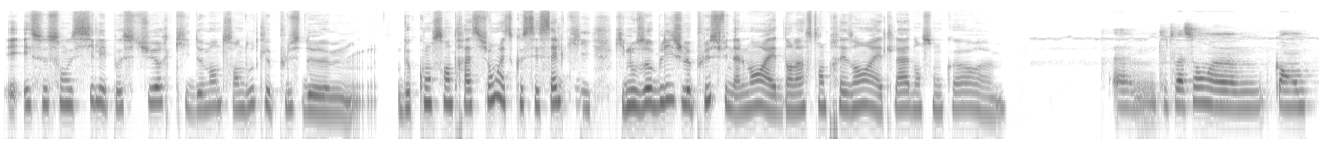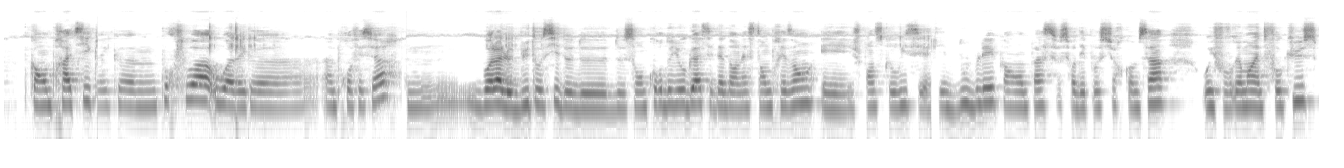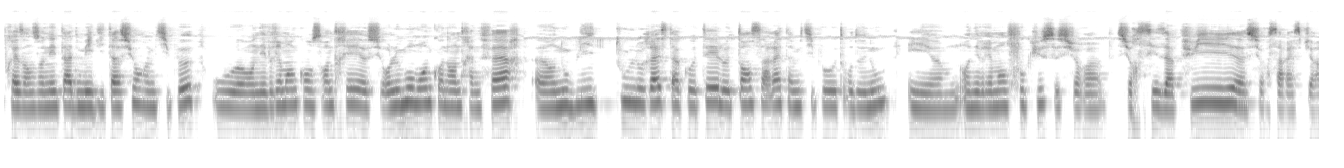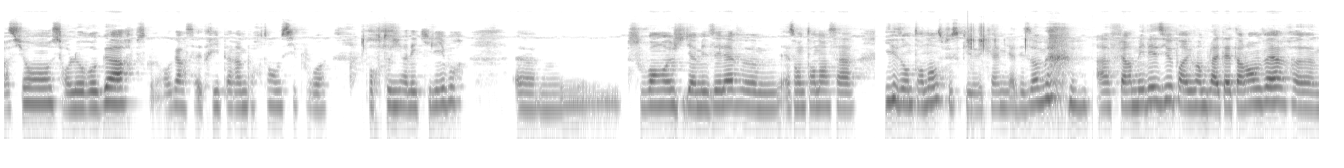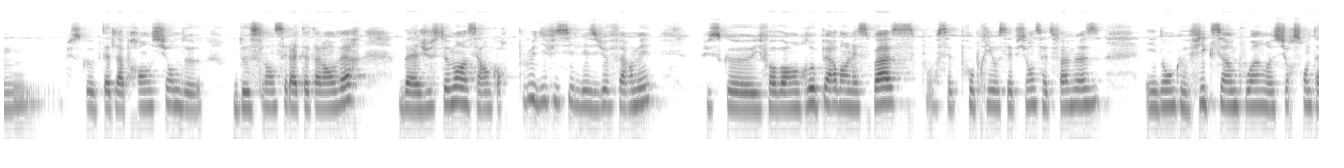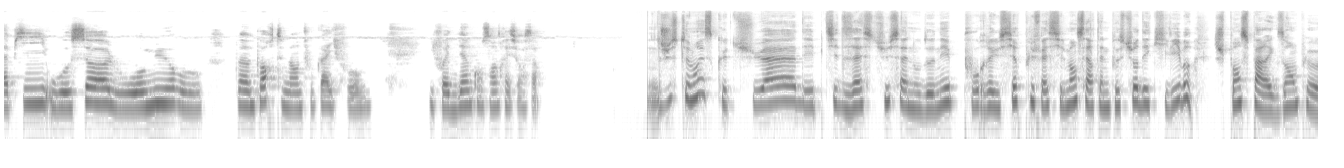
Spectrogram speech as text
Et, ce sont aussi les postures qui demandent sans doute le plus de, de concentration. Est-ce que c'est celles qui, qui, nous obligent le plus finalement à être dans l'instant présent, à être là dans son corps De toute façon, quand on quand on pratique avec, euh, pour soi ou avec euh, un professeur. Hum, voilà, le but aussi de, son cours de yoga, c'est d'être dans l'instant présent. Et je pense que oui, c'est doublé quand on passe sur des postures comme ça, où il faut vraiment être focus, présent dans un état de méditation un petit peu, où euh, on est vraiment concentré sur le moment qu'on est en train de faire. on oublie tout le reste à côté, le temps s'arrête un petit peu autour de nous. Et on est vraiment focus sur, sur ses appuis, sur sa respiration, sur le regard, parce que le regard, ça va être hyper important aussi pour, pour l'équilibre. souvent, je dis à mes élèves, elles ont tendance à, ils ont tendance, puisque quand même il y a des hommes, à fermer les yeux, par exemple la tête à l'envers, puisque peut-être l'appréhension de, de, se lancer la tête à l'envers, ben justement, c'est encore plus difficile les yeux fermés, puisqu'il faut avoir un repère dans l'espace pour cette proprioception, cette fameuse, et donc fixer un point sur son tapis, ou au sol, ou au mur, ou peu importe, mais en tout cas, il faut, il faut être bien concentré sur ça. Justement, est-ce que tu as des petites astuces à nous donner pour réussir plus facilement certaines postures d'équilibre? Je pense par exemple,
